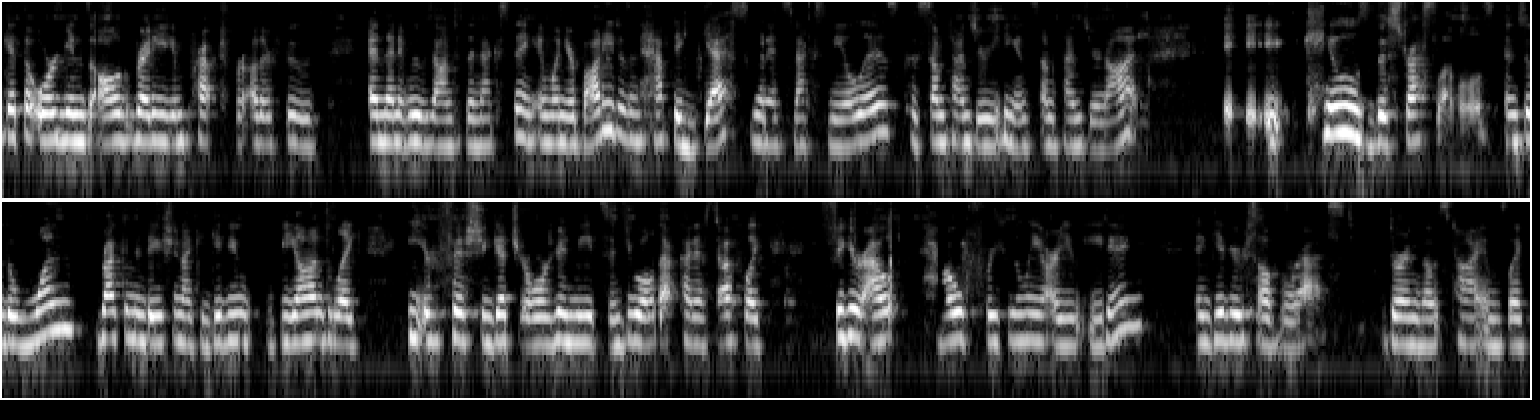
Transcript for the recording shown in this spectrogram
get the organs all ready and prepped for other foods and then it moves on to the next thing. And when your body doesn't have to guess when its next meal is because sometimes you're eating and sometimes you're not it, it, kills the stress levels. And so the one recommendation i can give you beyond like eat your fish and get your organ meats and do all that kind of stuff like figure out how frequently are you eating and give yourself rest during those times. Like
